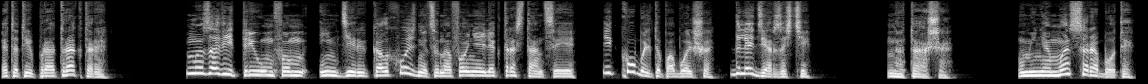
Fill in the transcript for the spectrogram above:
Это ты про тракторы?» Назови триумфом индиры-колхозницы на фоне электростанции и кобальта побольше, для дерзости». «Наташа, у меня масса работы.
